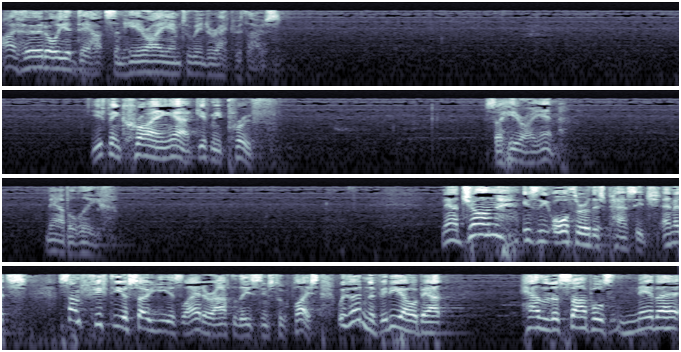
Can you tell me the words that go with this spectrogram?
I heard all your doubts, and here I am to interact with those. You've been crying out, give me proof. So here I am. Now believe. Now, John is the author of this passage, and it's some 50 or so years later after these things took place. We heard in the video about how the disciples never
